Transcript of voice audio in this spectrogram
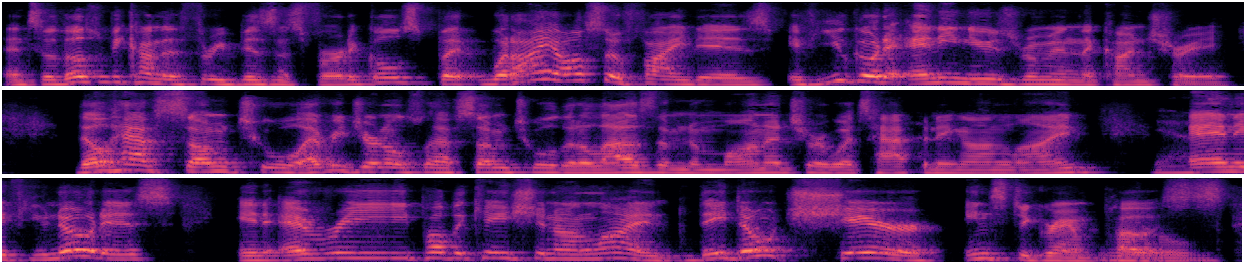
And so those would be kind of the three business verticals. But what I also find is if you go to any newsroom in the country, they'll have some tool. Every journalist will have some tool that allows them to monitor what's happening online. Yeah. And if you notice, in every publication online, they don't share Instagram posts. No.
